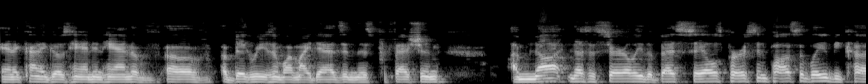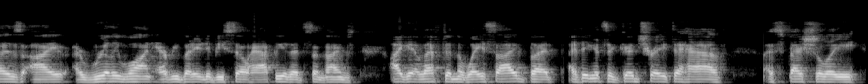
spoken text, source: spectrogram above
and it kind of goes hand in hand of of a big reason why my dad's in this profession. I'm not necessarily the best salesperson, possibly because I I really want everybody to be so happy that sometimes I get left in the wayside. But I think it's a good trait to have, especially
